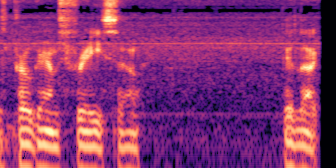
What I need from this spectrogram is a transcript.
this program's free, so good luck.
